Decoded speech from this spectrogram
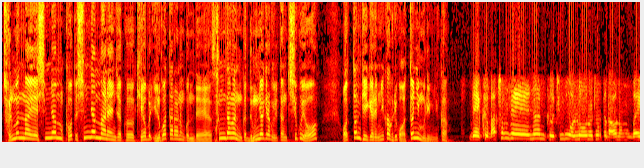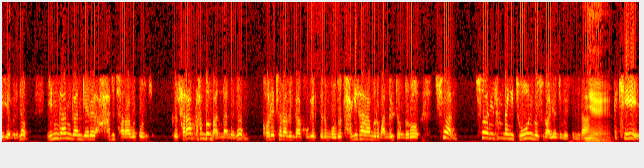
젊은 나이에 10년 그것도 10년 만에 이제 그 기업을 일궜다라는 건데 상당한 그 능력이라고 일단 치고요. 어떤 비결입니까? 그리고 어떤 인물입니까? 네, 그 마총재는 그 중국 언론을 통해서 나오는 거에 의하면요. 인간관계를 아주 잘하고 또 그 사람을 한번 만나면은 거래처라든가 고객들은 모두 자기 사람으로 만들 정도로 수완, 수완이 상당히 좋은 것으로 알려지고 있습니다. 예. 특히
